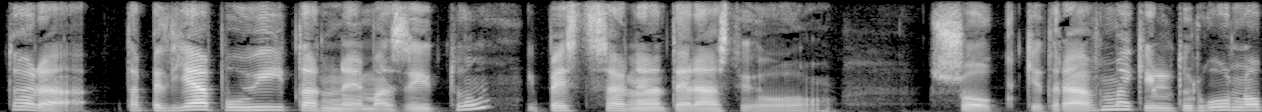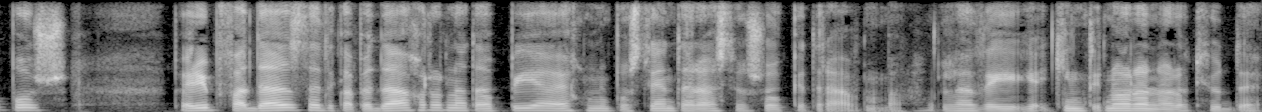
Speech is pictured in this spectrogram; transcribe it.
Τώρα, τα παιδιά που ήταν μαζί του υπέστησαν ένα τεράστιο σοκ και τραύμα και λειτουργούν όπως περίπου φαντάζεστε 15 χρόνια τα οποία έχουν υποστεί ένα τεράστιο σοκ και τραύμα. Δηλαδή, εκείνη την ώρα αναρωτιούνται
